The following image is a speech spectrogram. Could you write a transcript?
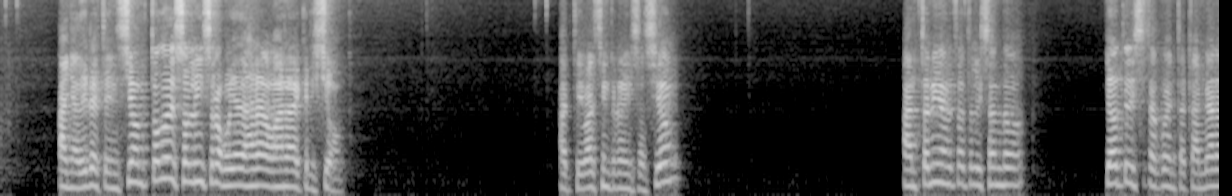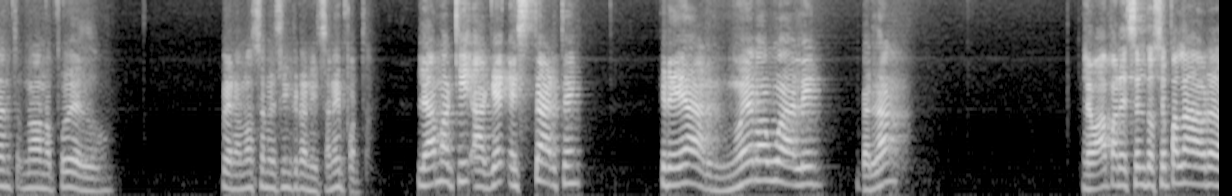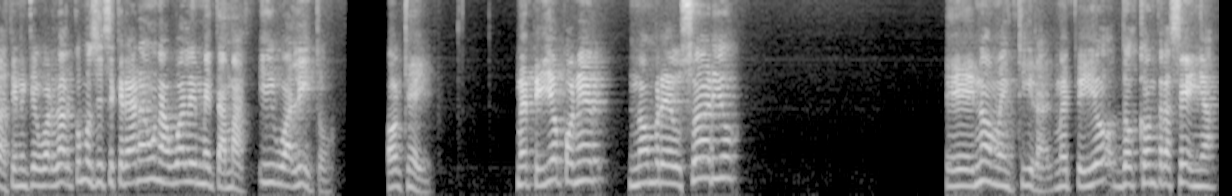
añadir extensión. Todos esos links los voy a dejar en la descripción. Activar sincronización. Antonio me está utilizando ya utilicé esta cuenta, cambiar. No, no puedo. Bueno, no se me sincroniza, no importa. Le damos aquí a Get Started, crear nueva wallet, ¿verdad? Le va a aparecer 12 palabras, las tienen que guardar como si se creara una wallet Metamask, igualito. Ok. Me pidió poner nombre de usuario. Eh, no, mentira. Me pidió dos contraseñas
